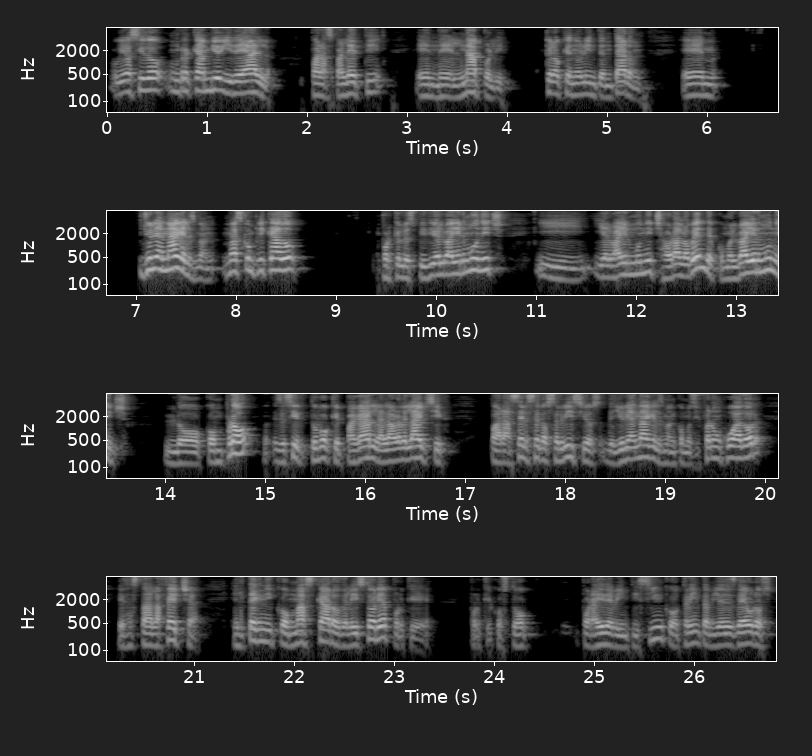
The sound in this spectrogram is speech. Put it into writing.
Hubiera sido un recambio ideal para Spalletti en el Napoli. Creo que no lo intentaron. Em, Julian Nagelsmann, más complicado porque lo pidió el Bayern Múnich y, el Bayern Múnich ahora lo vende. Como el Bayern Múnich lo compró, es decir, tuvo que pagarle a la de Leipzig para hacerse los servicios de Julian Nagelsmann como si fuera un jugador, es hasta la fecha el técnico más caro de la historia porque, porque costó por ahí de 25 o 30 millones de euros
